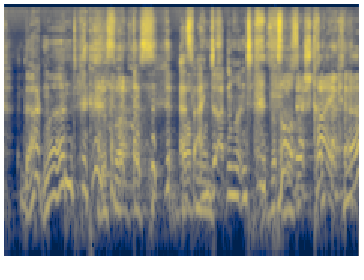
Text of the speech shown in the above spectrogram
Dortmund. Das war, das, das war ein Dortmund. So, der Streik, ne?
